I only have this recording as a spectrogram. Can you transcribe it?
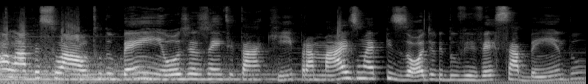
Olá pessoal, tudo bem? Hoje a gente está aqui para mais um episódio do Viver Sabendo.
